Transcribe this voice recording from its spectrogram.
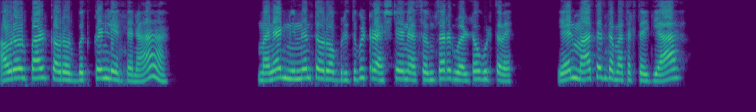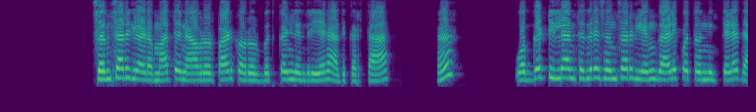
ಅವ್ರವ್ರ ಪಾಡ್ಕ ಅವ್ರವ್ರ ಬದ್ಕೊಂಡ್ಲಿ ಅಂತನಾ? ಮನ್ಯಾಗ ನಿನ್ನಂತವ್ರು ಒಬ್ರು ಇದ್ಬಿಟ್ರೆ ಅಷ್ಟೇನಾ? ಸಂಸಾರಕ್ಕೆ ಹೊರಟೋಗ್ಬಿಡ್ತವೆ ಏನ್ ಮಾತಂತ ಮಾತಾಡ್ತಾ ಇದ್ಯಾ? ಸಂಸಾರಗಳ ಮಾತೇನ? ಅವ್ರವ್ರ ಪಾಡ್ಕ ಅವ್ರವ್ರ ಬದ್ಕೊಂಡ್ಲಿ ಅಂದ್ರೆ ಏನ ಅದಕ್ಕೆ ಅರ್ಥ ಹಾ? ಒಗ್ಗಟ್ಟಿಲ್ಲ ಅಂತಂದ್ರೆ ಸಂಸಾರ ಹೆಂಗ್ ಗಾಳಿ ಕೊತ್ತ ನಿಂಗೆ ತಿಳಿದ?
